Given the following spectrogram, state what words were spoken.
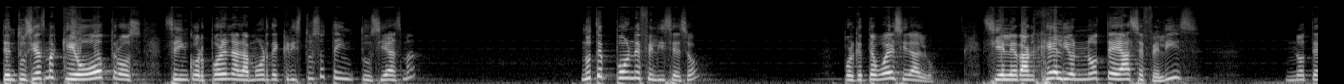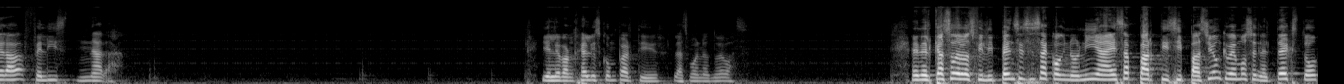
¿Te entusiasma que otros se incorporen al amor de Cristo? ¿Eso te entusiasma? ¿No te pone feliz eso? Porque te voy a decir algo. Si el Evangelio no te hace feliz, no te hará feliz nada. Y el Evangelio es compartir las buenas nuevas. En el caso de los filipenses, esa coinonía, esa participación que vemos en el texto,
